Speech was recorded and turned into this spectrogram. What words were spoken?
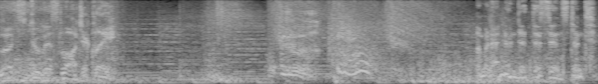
Let's do this logically. I'm gonna end it this instant.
